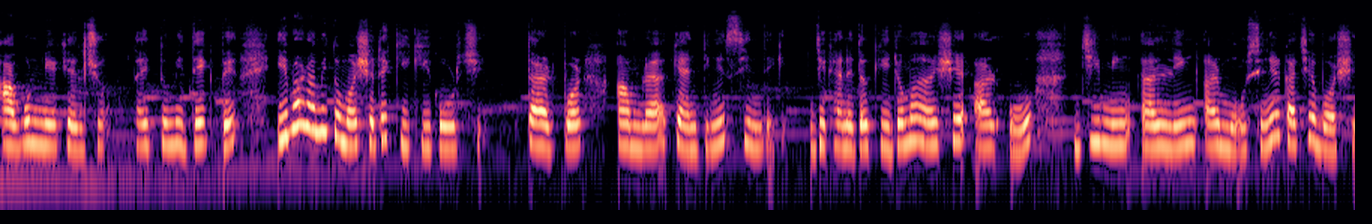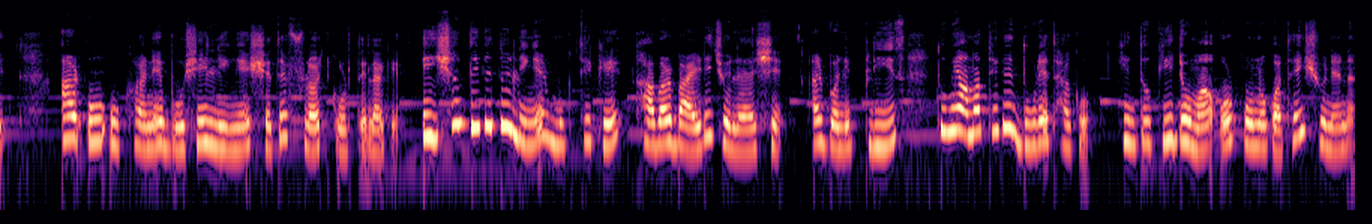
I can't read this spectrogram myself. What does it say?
আগুন নিয়ে খেলছো, তাই তুমি দেখবে এবার আমি তোমার সাথে কি কি করছি। তারপর আমরা ক্যান্টিনের সিন দেখি, যেখানে তো কিডোমা আসে আর ও জিমিং আর লিং আর মৌসিংয়ের কাছে বসে। আর ও ওখানে বসে লিংয়ের সাথে ফ্লার্ট করতে লাগে। এইসব দেখে তো লিংয়ের মুখ থেকে খাবার বাইরে চলে আসে আর বলে, প্লিজ, তুমি আমার থেকে দূরে থাকো। কিন্তু কিডোমা ওর কোনো কথাই শুনে না।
